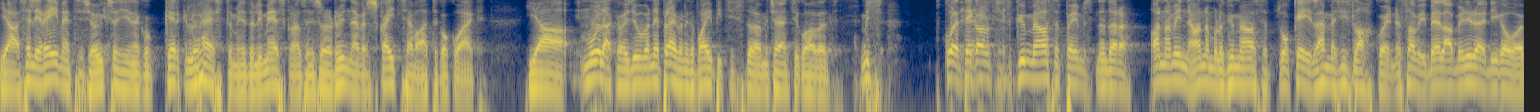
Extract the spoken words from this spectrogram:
ja see oli Ravensis ju üks asi nagu kerge lõhestumine tuli meeskonnas, oli sul rünne versus kaitse vaata kogu aeg ja mul hakkavad juba need praegu need vibe'id sisse tulema Giantsi koha pealt, mis kuule, te kannatasite kümme aastat põhimõtteliselt nõnda ära, anna minna, anna mulle kümme aastat, okei okay,, lähme siis lahku, on ju, savi, me elame üle nii kaua.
